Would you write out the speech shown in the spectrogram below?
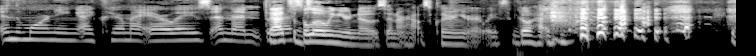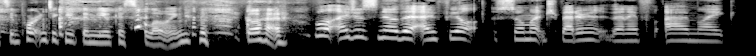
in the morning I clear my airways and then. The That's rest... blowing your nose in our house, clearing your airways. Go ahead. it's important to keep the mucus flowing. Go ahead. Well, I just know that I feel so much better than if I'm like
